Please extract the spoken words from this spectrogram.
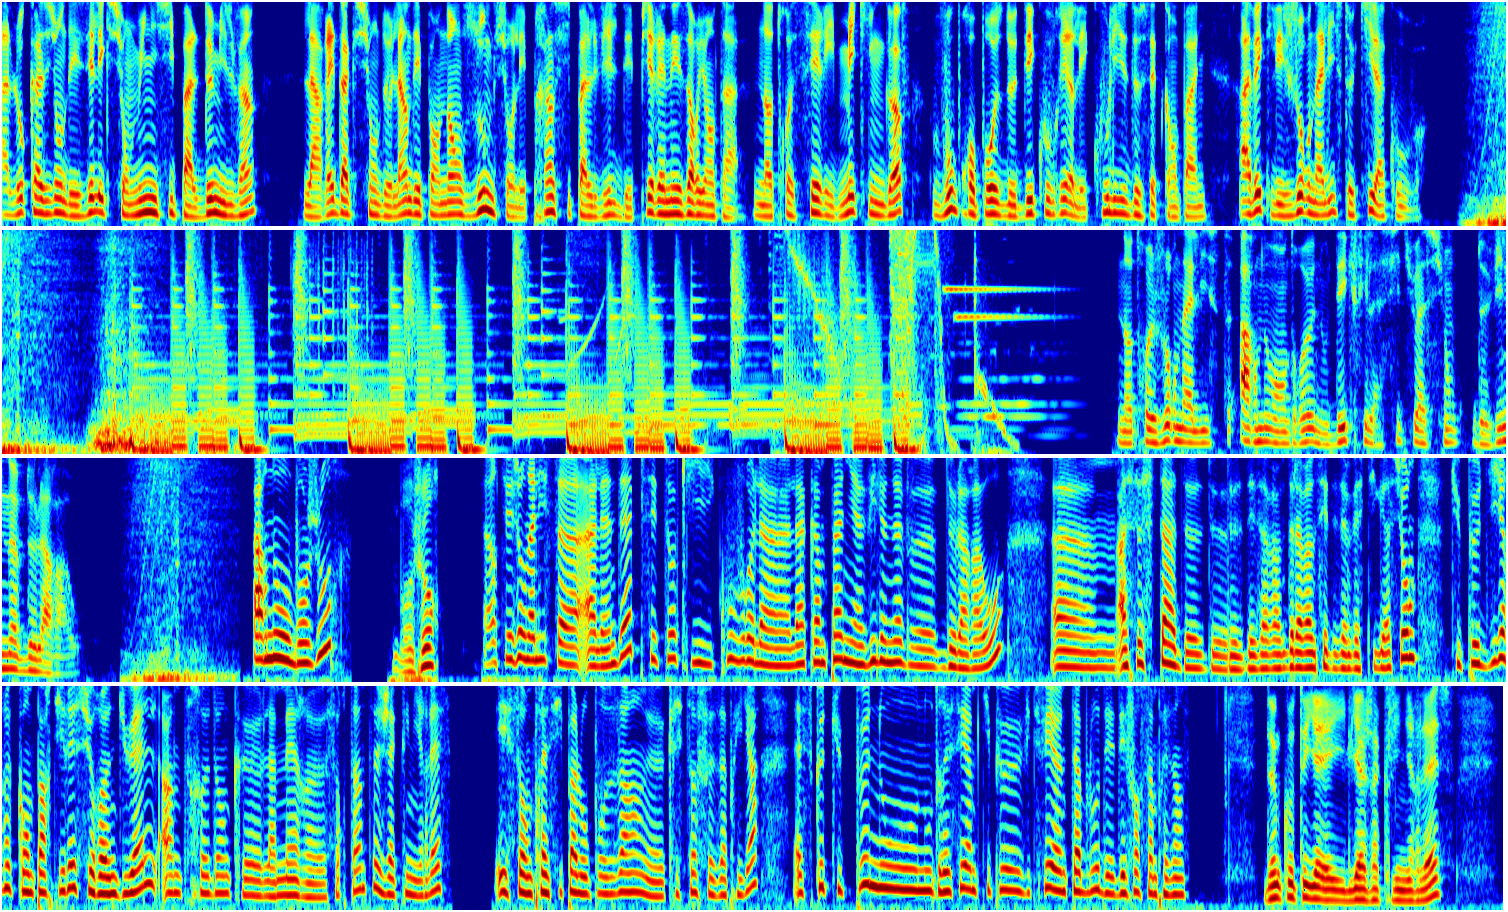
À l'occasion des élections municipales 2020, la rédaction de l'Indépendant zoome sur les principales villes des Pyrénées-Orientales. Notre série Making of vous propose de découvrir les coulisses de cette campagne avec les journalistes qui la couvrent. Notre journaliste Arnaud Andreux nous décrit la situation de Villeneuve-de-la-Rao. Arnaud, bonjour. Bonjour. Alors, tu es journaliste à, l'INDEP, c'est toi qui couvres la, campagne à Villeneuve-de-la-Rao. Euh, à ce stade de, de l'avancée des investigations, tu peux dire qu'on partirait sur un duel entre donc euh, la maire euh, sortante, Jacqueline Irles, et son principal opposant, euh, Christophe Zapria. Est-ce que tu peux nous, dresser un petit peu vite fait un tableau des, forces en présence? D'un côté, il y, a, Jacqueline Irles,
